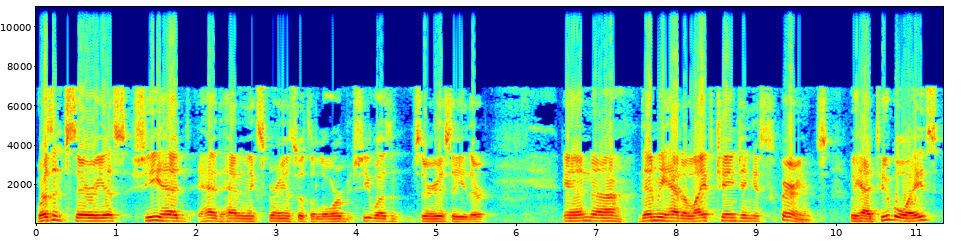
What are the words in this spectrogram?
wasn't serious. She had had had an experience with the Lord, but she wasn't serious either. And uh, then we had a life changing experience. We had two boys,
